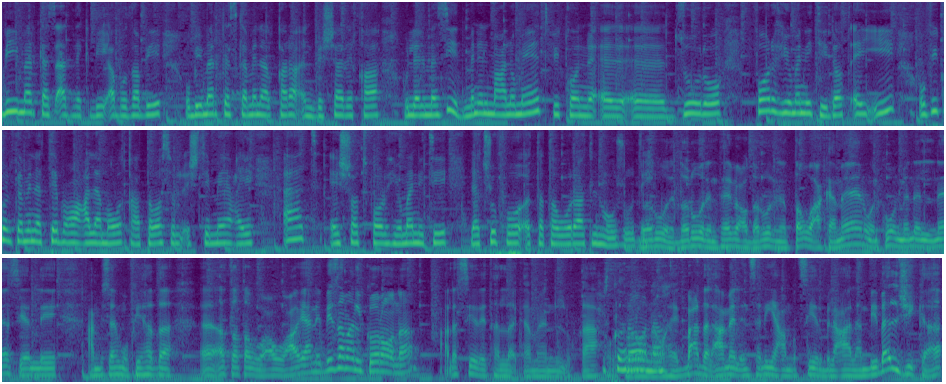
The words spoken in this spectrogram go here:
بمركز أدنك بأبو ظبي وبمركز كمان القرائن بالشارقة وللمزيد من المعلومات فيكم آه، آه، تزوروا forhumanity.ae وفيكم كمان تتابعوا على مواقع التواصل الاجتماعي at a shot for humanity لتشوفوا التطورات الموجودة. ضروري ضروري نتابع وضروري نتطوع كمان ونكون من الناس يلي عم بيساهموا في هذا آه، التطوع. وع- يعني بزمن الكورونا على سيرة هلأ كمان اللقاح الكورونا. والكورونا وهيك بعد الأعمال الإنسانية عم بتصير بالعالم ببلجيكا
